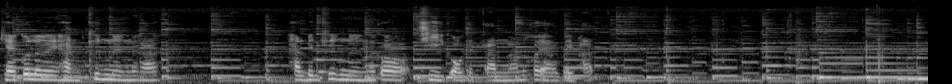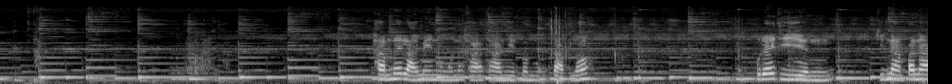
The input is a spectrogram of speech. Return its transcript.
แขก็เลยหั่นครึ่งหนึ่งนะคะ หั่นเป็นครึ่งหนึ่งแล้วก็ฉีกออกจากกันเนาะแล้วค่อยเอาไปผัดทำได้หลายเมนูนะคะ ทานเห็ดบำรุงตับเนาะผู้ได้ทีนกินน้ำปลานา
